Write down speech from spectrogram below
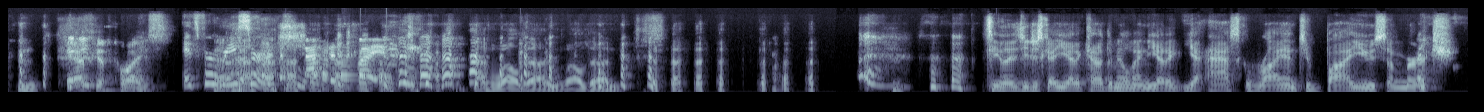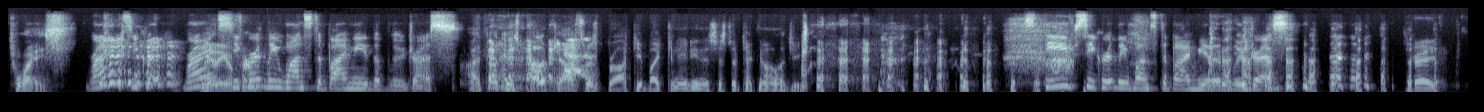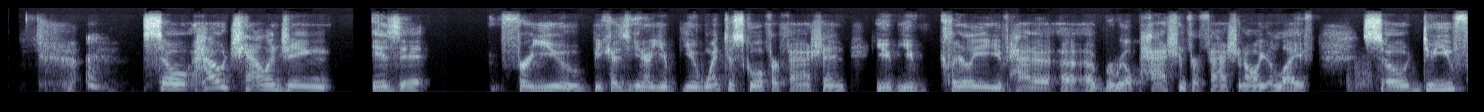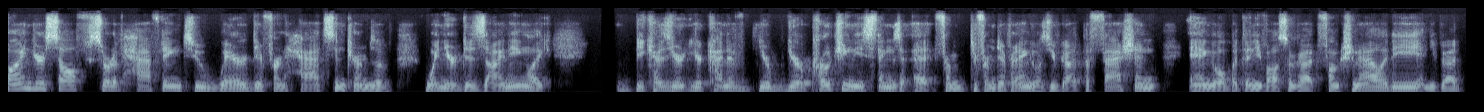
Ask us twice. It's for research. Ask us twice. well done. Well done. See, Liz, you just got you got to cut out the middleman. You got to you ask Ryan to buy you some merch twice. Ryan, secret, Ryan secretly from... wants to buy me the blue dress. I thought this podcast was brought to you by Canadian Assistive Technology. Steve secretly wants to buy me the blue dress. right. So, how challenging is it for you because you know you you went to school for fashion. You you clearly you've had a, a, a, real passion for fashion all your life. So do you find yourself sort of having to wear different hats in terms of when you're designing? Like because you're you're kind of you're you're approaching these things at, from from different angles. You've got the fashion angle but then you've also got functionality and you've got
